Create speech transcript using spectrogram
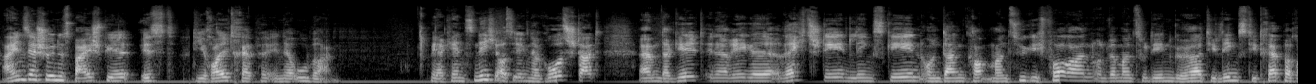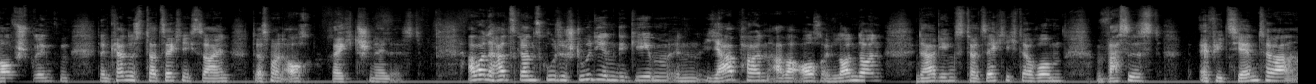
Ein sehr schönes Beispiel ist die Rolltreppe in der U-Bahn. Wer kennt es nicht aus irgendeiner Großstadt? Ähm, da gilt in der Regel rechts stehen, links gehen und dann kommt man zügig voran. Und wenn man zu denen gehört, die links die Treppe raufsprinten, dann kann es tatsächlich sein, dass man auch recht schnell ist. Aber da hat es ganz gute Studien gegeben in Japan, aber auch in London. Da ging es tatsächlich darum, was ist effizienter,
